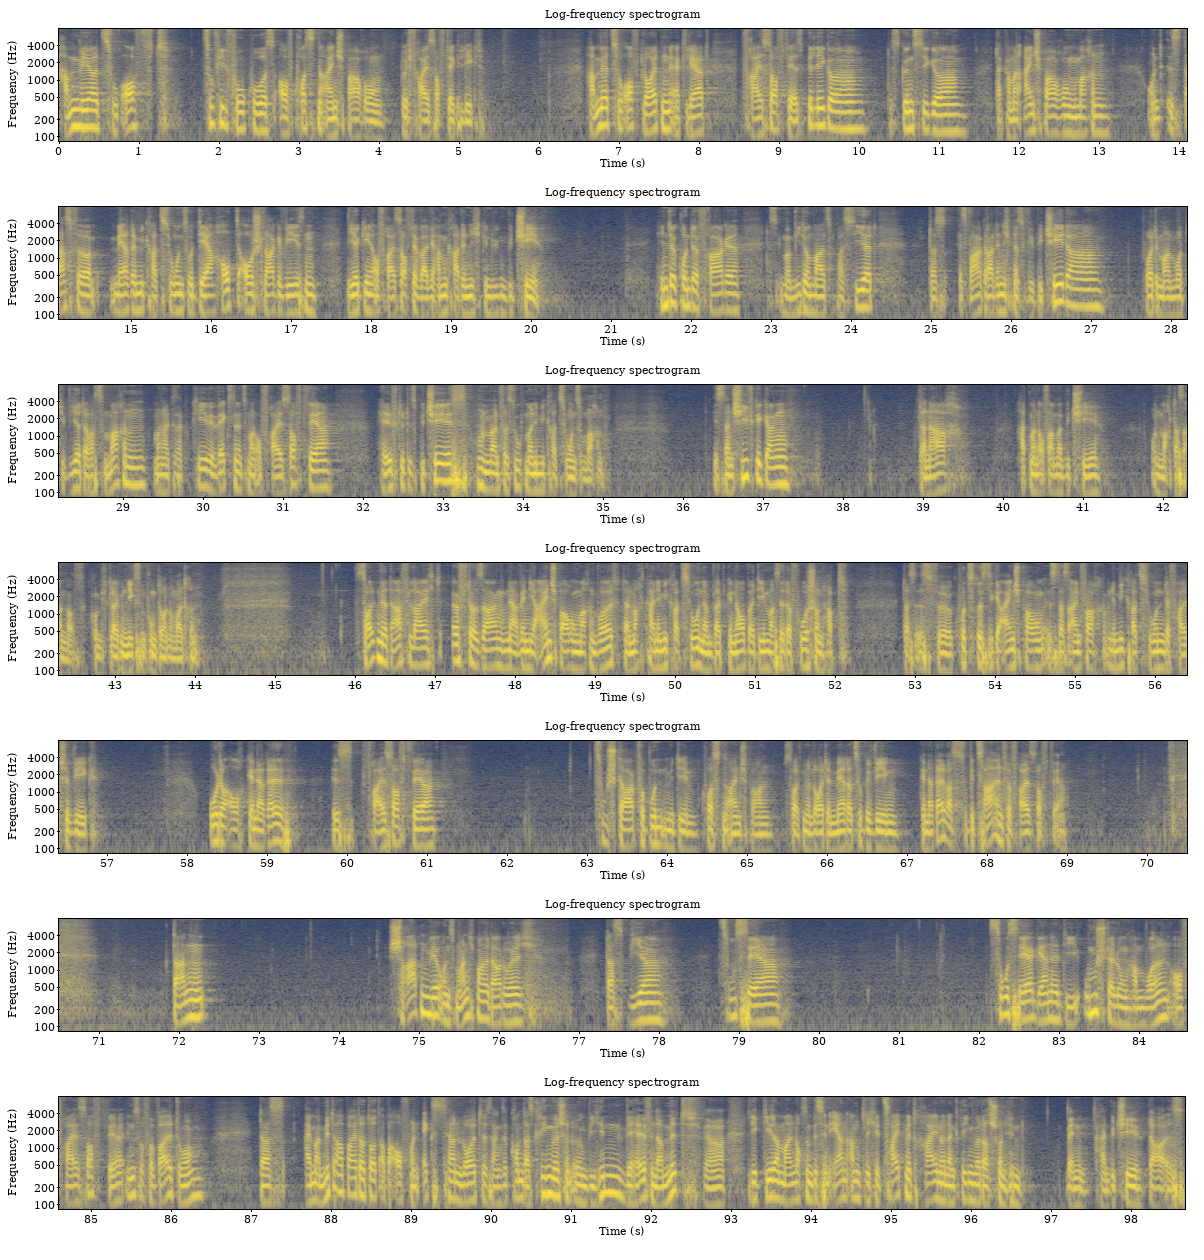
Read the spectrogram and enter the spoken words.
haben wir zu oft zu viel Fokus auf Kosteneinsparungen durch freie Software gelegt. Haben wir zu oft Leuten erklärt, freie Software ist billiger, das ist günstiger, da kann man Einsparungen machen. Und ist das für mehrere Migrationen so der Hauptausschlag gewesen? Wir gehen auf freie Software, weil wir haben gerade nicht genügend Budget. Hintergrund der Frage, das immer wieder mal so passiert, dass es war gerade nicht mehr so viel Budget da, Leute waren motiviert, da was zu machen. Man hat gesagt, okay, wir wechseln jetzt mal auf freie Software, Hälfte des Budgets und man versucht mal eine Migration zu machen. Ist dann schief gegangen. Danach hat man auf einmal Budget und macht das anders. Komme ich gleich im nächsten Punkt auch nochmal drin. Sollten wir da vielleicht öfter sagen, na, wenn ihr Einsparungen machen wollt, dann macht keine Migration, dann bleibt genau bei dem, was ihr davor schon habt. Das ist für kurzfristige Einsparungen ist das einfach eine Migration der falsche Weg. Oder auch generell ist freie Software zu stark verbunden mit dem Kosten einsparen. Sollten wir Leute mehr dazu bewegen, generell was zu bezahlen für freie Software. Dann schaden wir uns manchmal dadurch, dass wir zu sehr so sehr gerne die Umstellung haben wollen auf freie Software in zur Verwaltung, dass einmal Mitarbeiter dort, aber auch von externen Leuten sagen sie, komm, das kriegen wir schon irgendwie hin, wir helfen da mit, wir legt jeder mal noch so ein bisschen ehrenamtliche Zeit mit rein und dann kriegen wir das schon hin, wenn kein Budget da ist.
